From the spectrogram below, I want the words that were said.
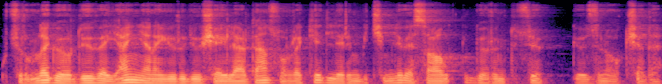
Uçurumda gördüğü ve yan yana yürüdüğü şeylerden sonra kedilerin biçimli ve sağlıklı görüntüsü gözünü okşadı.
